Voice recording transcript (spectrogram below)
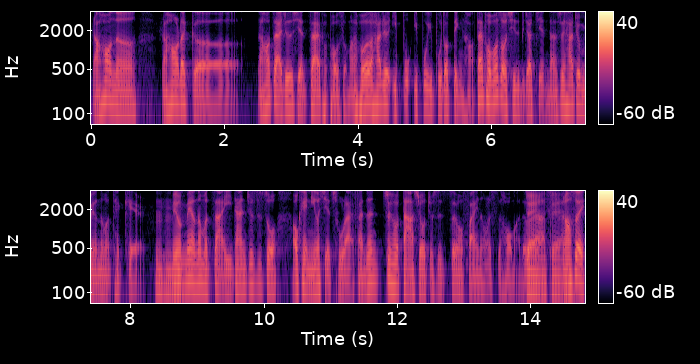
然后呢，然后那个。然后再来就是现在 proposal 嘛，那 proposal 他就一步一步一步都定好，但 proposal 其实比较简单，所以他就没有那么 take care，没有没有那么在意，但就是说，OK，你有写出来，反正最后大修就是最后 final 的时候嘛，对不对？对啊，对啊。然后所以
